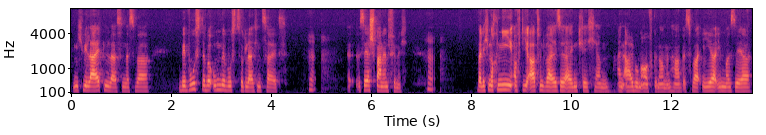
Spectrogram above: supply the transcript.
mich wie leiten lassen. Das war bewusst, aber unbewusst zur gleichen Zeit. Ja. Äh, sehr spannend für mich. Ja. Weil ich noch nie auf die Art und Weise eigentlich ähm, ein Album aufgenommen habe. Es war eher immer sehr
